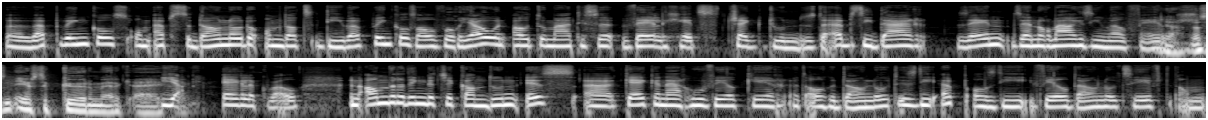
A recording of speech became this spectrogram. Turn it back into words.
eh, webwinkels om apps te downloaden, omdat die webwinkels al voor jou een automatische veiligheidscheck doen. Dus de apps die daar zijn, zijn normaal gezien wel veilig. Ja, dat is een eerste keurmerk eigenlijk. Ja, eigenlijk wel. Een ander ding dat je kan doen is uh, kijken naar hoeveel keer het al gedownload is, die app. Als die veel downloads heeft, dan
